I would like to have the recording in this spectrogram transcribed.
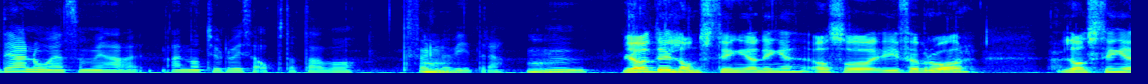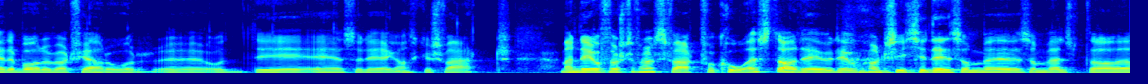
det er noe som jeg er naturligvis er opptatt av å følge Mm. videre. Mm. Mm. Ja, det er landsting, Jan Inge. Altså i februar. Landsting er det bare hvert fjerde år, eh, det er, så det er ganske svært. Men det er jo først og fremst svært for KS. da. Det er jo, det er jo kanskje ikke det som, eh, som velter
